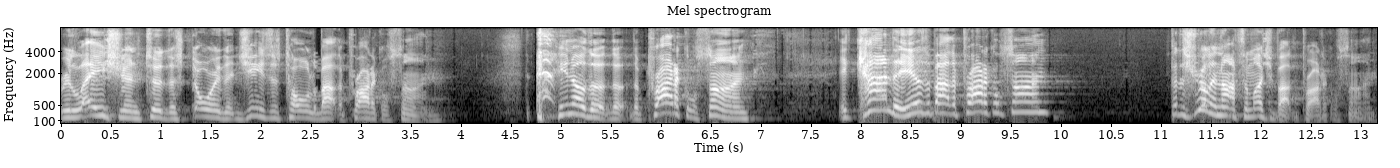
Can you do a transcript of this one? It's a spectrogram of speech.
relation to the story that Jesus told about the prodigal son. you know, the, the, the prodigal son, it kind of is about the prodigal son, but it's really not so much about the prodigal son.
